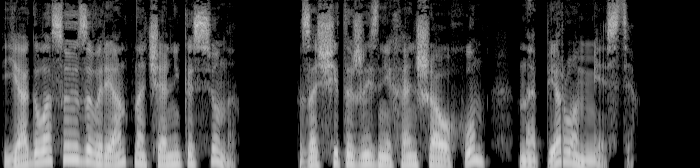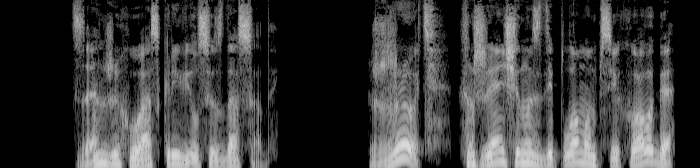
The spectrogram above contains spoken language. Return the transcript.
Я голосую за вариант начальника Сюна. Защита жизни Хань Шаохун на первом месте. Цзэн Жихуа скривился с досадой. «Жуть! Женщину с дипломом психолога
